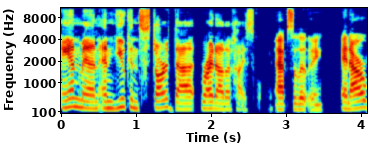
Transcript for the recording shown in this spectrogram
and men and you can start that right out of high school. Absolutely. In our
